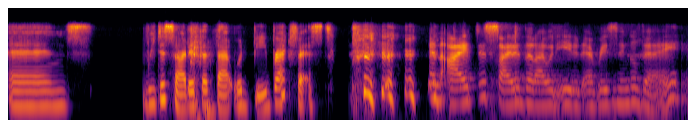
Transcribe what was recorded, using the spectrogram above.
And we decided that that would be breakfast. and I decided that I would eat it every single day,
